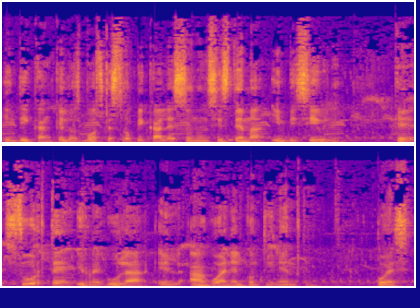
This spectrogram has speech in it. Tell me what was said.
indican que los bosques tropicales son un sistema invisible que surte y regula el agua en el continente, pues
